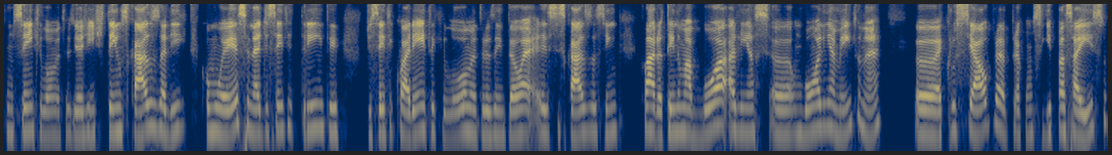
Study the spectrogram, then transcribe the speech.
com 100 quilômetros, e a gente tem uns casos ali, como esse, né, de 130, de 140 quilômetros, então é, esses casos, assim, claro, tendo uma boa alinha, uh, um bom alinhamento, né, uh, é crucial para conseguir passar isso,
